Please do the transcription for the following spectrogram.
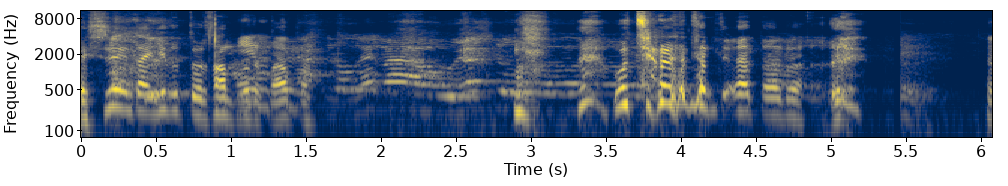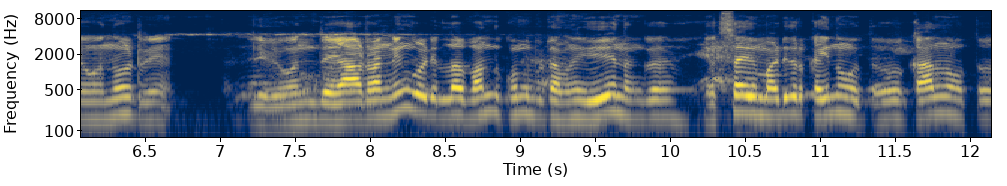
ಆಕ್ಸಿಡೆಂಟ್ ಆಗಿದ್ದು ತೋರ್ಸಂತ ಪಾಪ. ಹುಚ್ಚ ಅಂತ ನೋಡ್ರಿ. ಇಲ್ಲಿ ಒಂದು ಎರಡು ರನ್ನಿಂಗ್ ಓಡಿಲ್ಲ ಬಂದು ಕುಂದ್ಬಿಟ್ಟ ಏನು ಹಂಗೆ ಎಕ್ಸಸೈಸ್ ಮಾಡಿದ್ರೆ ಕೈ ನೋವು ಕಾಲು ನೋವು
